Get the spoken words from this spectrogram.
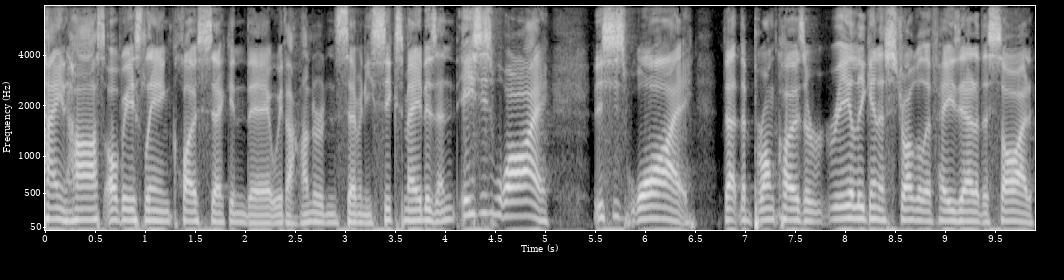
Payne Haas, obviously in close second there with 176 meters, and this is why, this is why that the Broncos are really going to struggle if he's out of the side.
